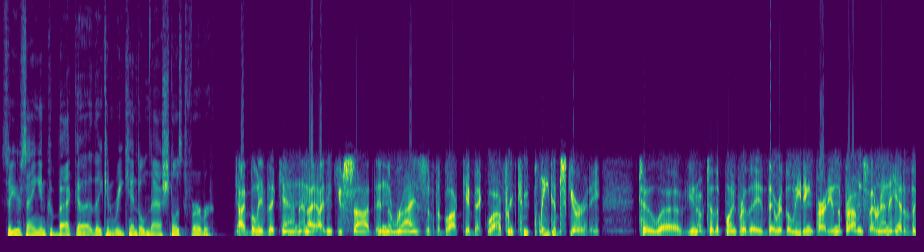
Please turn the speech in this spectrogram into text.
So you're saying in Quebec uh, they can rekindle nationalist fervor? I believe they can, and I, I think you saw it in the rise of the Bloc Québécois from complete obscurity to uh, you know to the point where they they were the leading party in the province. They ran ahead of the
